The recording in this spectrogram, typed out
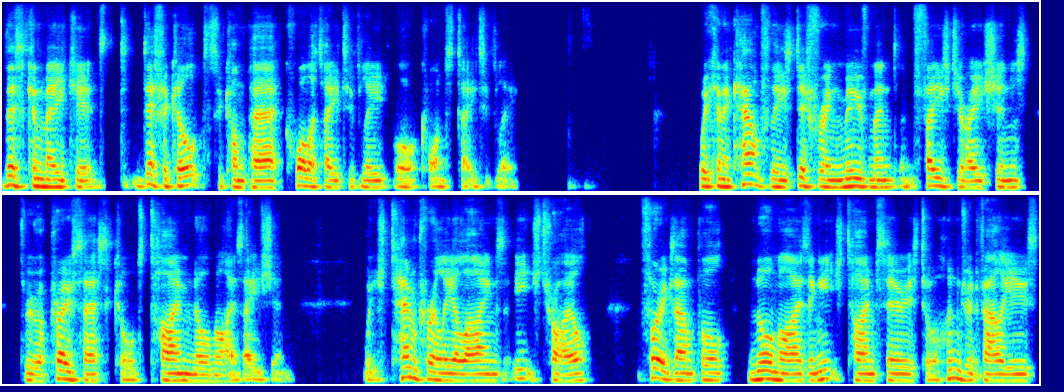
This can make it difficult to compare qualitatively or quantitatively. We can account for these differing movement and phase durations through a process called time normalization, which temporally aligns each trial, for example, normalizing each time series to 100 values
